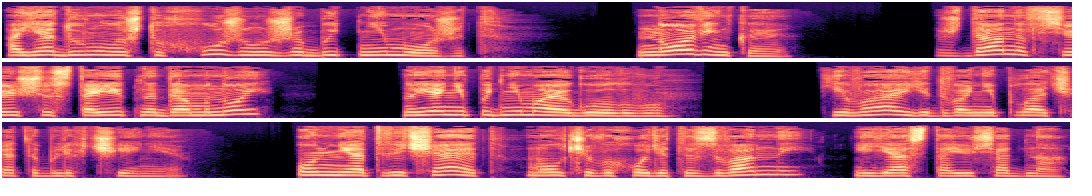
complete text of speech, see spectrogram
А я думала, что хуже уже быть не может. Новенькая. Жданов все еще стоит надо мной, но я не поднимаю голову. Киваю, едва не плача от облегчения. Он не отвечает, молча выходит из ванной, и я остаюсь одна.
